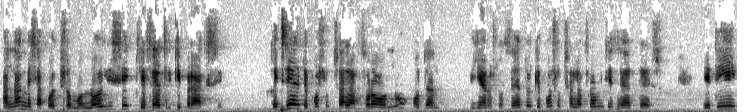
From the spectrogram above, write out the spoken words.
ανάμεσα από εξομολόγηση και θεατρική πράξη. Δεν ξέρετε πόσο ξαλαφρώνω όταν πηγαίνω στο θέατρο και πόσο ξαλαφρώνουν και θεατές. Γιατί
